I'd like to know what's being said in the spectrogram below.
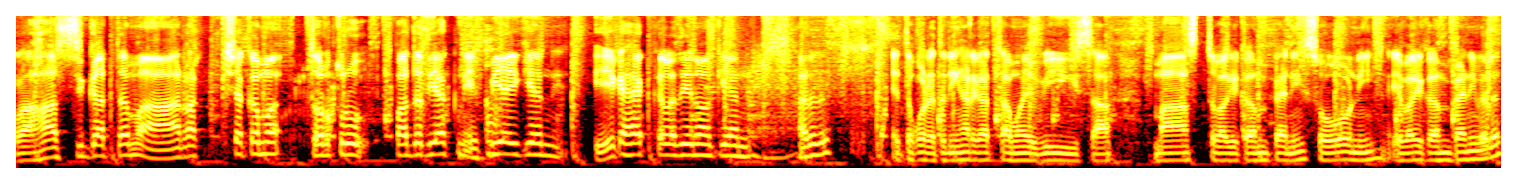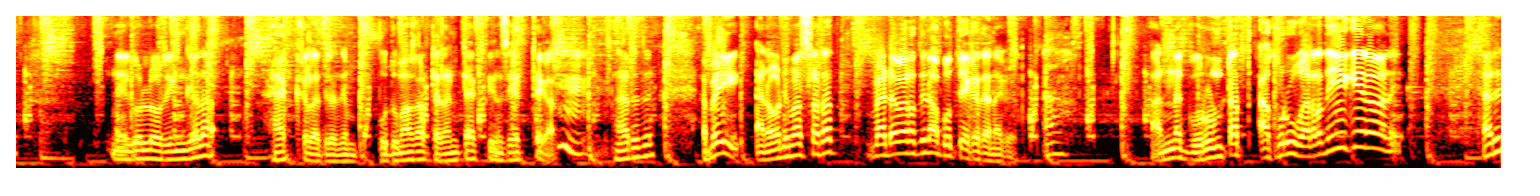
රහස්‍යගතම ආරක්ෂකම තොරතුරු පද්ධතියක් නේ FBI කියන්නේ. ඒක හැක් කරලා තියෙනවා කියන්නේ. හරිද? එතකොට එතනින් හරි ගත්තාම ඔය වීසා, මාස්ටර් වගේ කම්පැනි, සෝනි ඒ වගේ කම්පැනි වල මේගොල්ලෝ රින්ගලා හැක් කරලා තියෙනවා. දැන් පුදුමාකාර ටැලන්ට් එකක් තියෙන සෙට් එකක්. හරිද? හැබැයි ඇනොනිමස්ලටත් වැඩ වරදිනා පුතේ එක තැනක. අන්න ගුරුන්ටත් අකුරු වරදී කියනවනේ. හරි?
